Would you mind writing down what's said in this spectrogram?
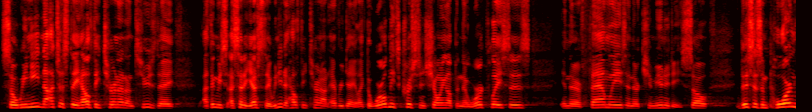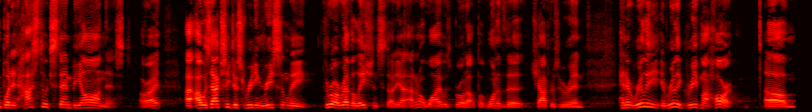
So we need not just a healthy turnout on Tuesday. I think we, I said it yesterday. We need a healthy turnout every day. Like the world needs Christians showing up in their workplaces, in their families, in their communities. So this is important, but it has to extend beyond this, all right? I, I was actually just reading recently through our Revelation study. I, I don't know why it was brought up, but one of the chapters we were in, and it really, it really grieved my heart. Um,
